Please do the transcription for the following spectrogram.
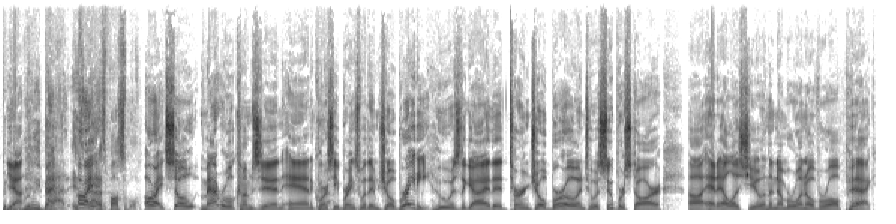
been Yeah. really bad, as all right. bad as possible. All right, so Matt Rhule comes in, and of course he brings with him Joe Brady, who was the guy that turned Joe Burrow into a superstar uh, at LSU and the number one overall pick.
